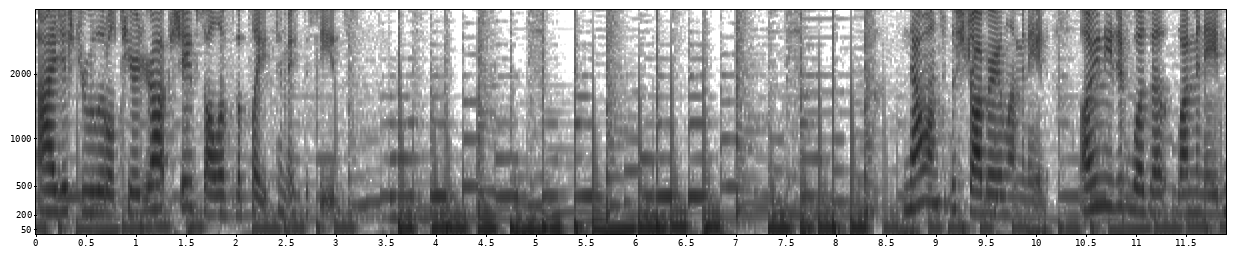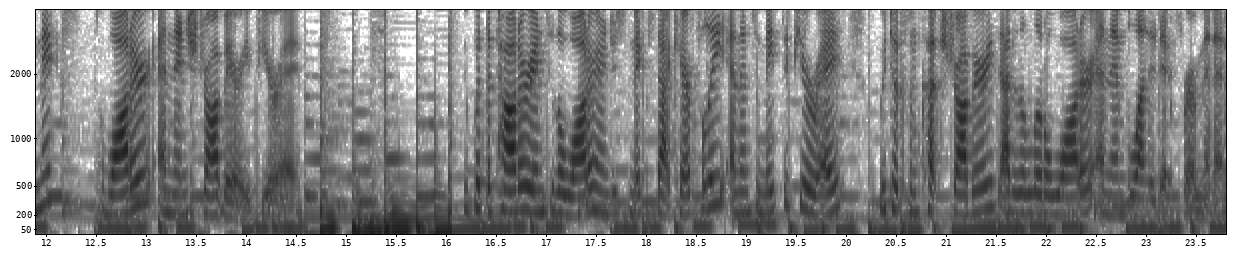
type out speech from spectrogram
I just drew little teardrop shapes all over the plate to make the seeds. Now onto the strawberry lemonade. All you needed was a lemonade mix, water, and then strawberry puree. Put the powder into the water and just mixed that carefully, and then to make the puree, we took some cut strawberries, added a little water, and then blended it for a minute.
